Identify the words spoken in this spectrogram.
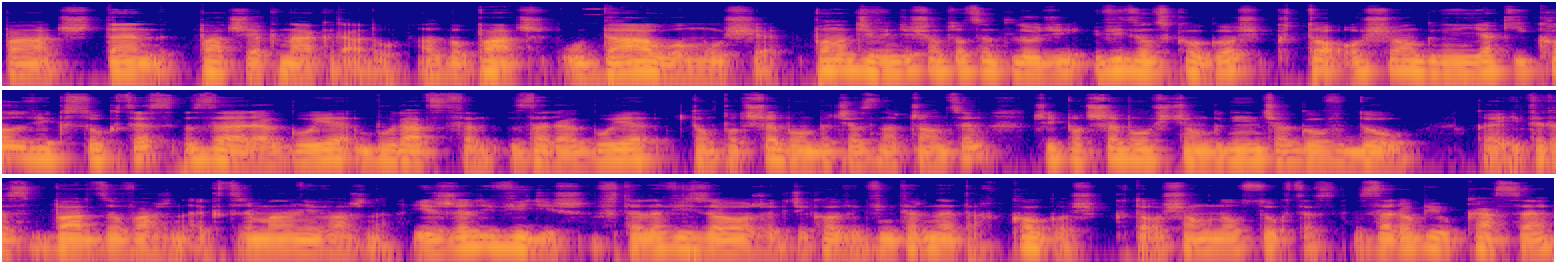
patrz, ten, patrz jak nakradł, albo patrz, udało mu się. Ponad 90% ludzi, widząc kogoś, kto osiągnie jakikolwiek sukces, zareaguje buractwem, zareaguje tą potrzebą bycia znaczącym, czyli potrzebą ściągnięcia go w dół. Okay? I teraz bardzo ważne, ekstremalnie ważne. Jeżeli widzisz w telewizorze, gdziekolwiek, w internetach kogoś, kto osiągnął sukces, zarobił kasę,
